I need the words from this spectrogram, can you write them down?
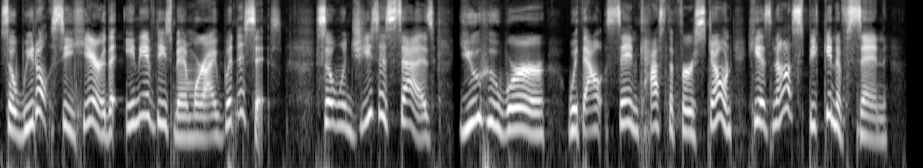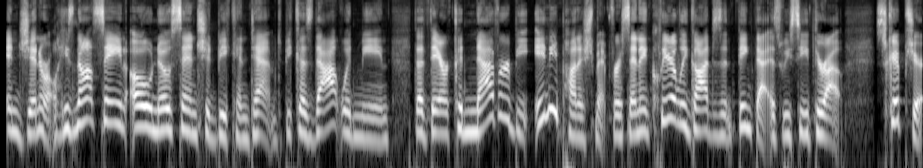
So we don't see here that any of these men were eyewitnesses. So when Jesus says, "You who were without sin cast the first stone," he is not speaking of sin in general. He's not saying, oh, no sin should be condemned, because that would mean that there could never be any punishment for sin. And clearly, God doesn't think that, as we see throughout scripture.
